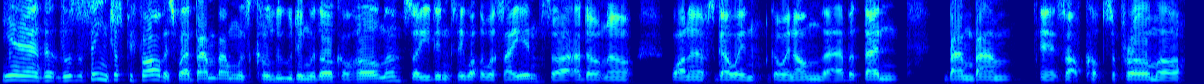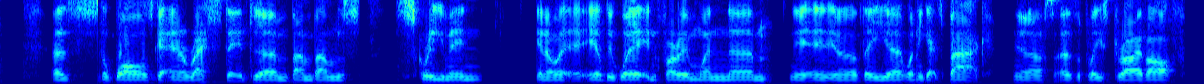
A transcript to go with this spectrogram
Yeah, th- there was a scene just before this where Bam Bam was colluding with Oklahoma, so you didn't see what they were saying. So I, don't know what on earth's going going on there. But then Bam Bam uh, sort of cuts a promo as the Wall's getting arrested. Um, Bam Bam's screaming, you know, he- he'll be waiting for him when um, you know the uh, when he gets back. You know, as- as the police drive off.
